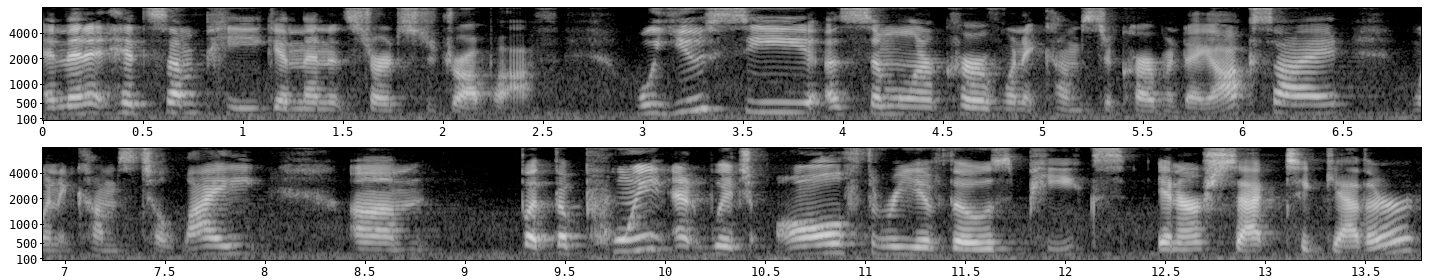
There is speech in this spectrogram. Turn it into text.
and then it hits some peak and then it starts to drop off. Will you see a similar curve when it comes to carbon dioxide, when it comes to light? Um, but the point at which all three of those peaks intersect together,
